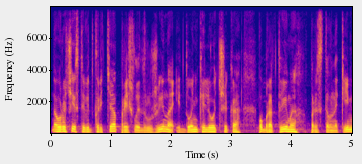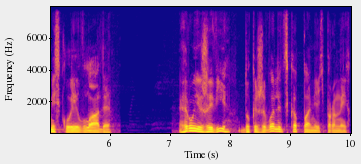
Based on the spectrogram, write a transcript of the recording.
На урочисте відкриття прийшли дружина і доньки льотчика, побратими, представники міської влади. Герої живі, доки жива людська пам'ять про них.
